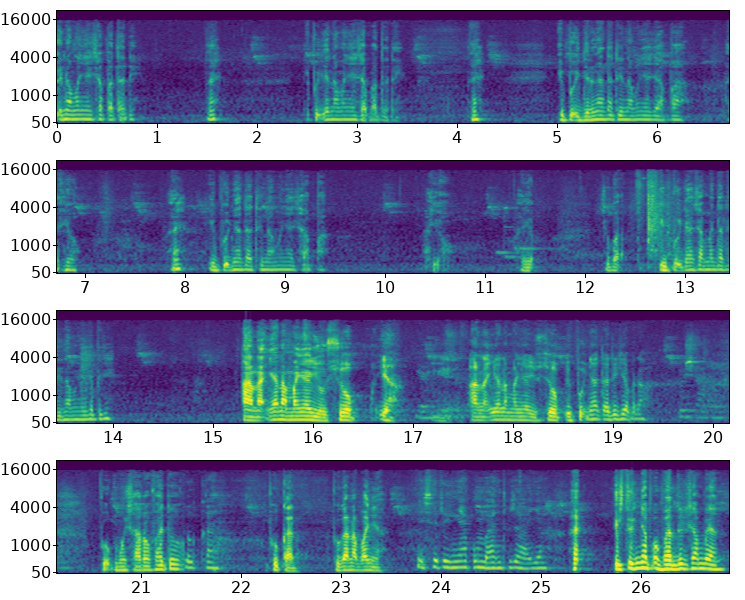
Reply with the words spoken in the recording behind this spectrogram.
Ibu namanya siapa tadi? Eh? Ibunya namanya siapa tadi? Eh? Ibu jenengan tadi namanya siapa? Ayo. Eh? Ibunya tadi namanya siapa? Ayo. Ayo. Coba ibunya sama tadi namanya siapa sih? Anaknya namanya Yusuf. Ya. Anaknya namanya Yusuf. Ibunya tadi siapa nama? Bu Musyarofa itu Bukan. bukan. Bukan apanya? Istrinya pembantu saya. Heh, istrinya pembantu sampean.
